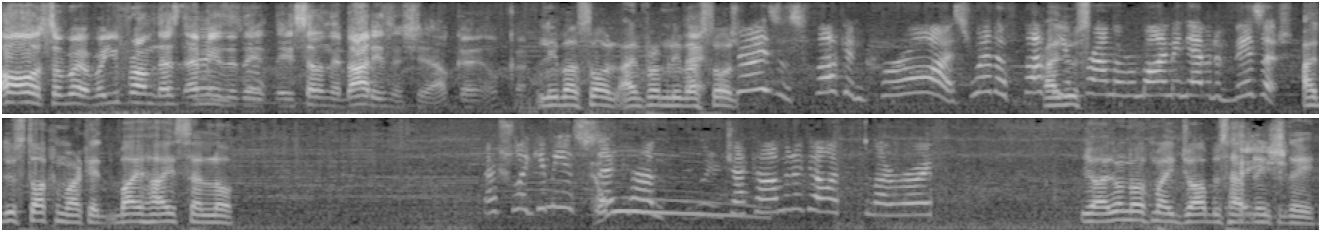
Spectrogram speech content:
oh so where where you from? That's that means that they they selling their bodies and shit. Okay, okay. Limassol. I'm from Limassol. Jesus fucking Christ! Where the fuck I are you from and remind me never to visit? I do stock market. Buy high, sell low. Actually, give me a second, Jack. I'm gonna go in my room. Yeah, I don't know if my job is happening you today.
